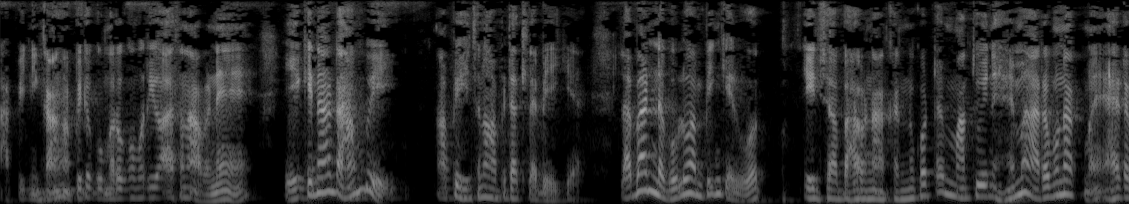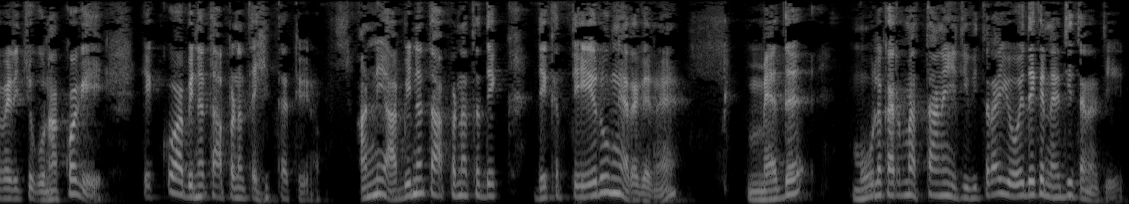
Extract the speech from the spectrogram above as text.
අපි නිකන් අපිට කුමර කුමරි වාසනාව නැහැ ඒ කෙනාට හම්බ වෙයි අපි හිතනවා අපිටත් ලැබෙයි කියලා ලබන්න පුළුවන් පින් කෙරුවොත් ඒ නිසා භාවනා කරනකොට මතුවෙන හැම අරමුණක්ම ඇහැට වැටිච්ච ගුණක් වගේ එක්කෝ අබිනත අපනත හිත ඇති වෙනවා. අන්නේ අබිනත අපනත දෙක දෙක තේරුම් අරගෙන මැද මූල කර්මස්ථානයේ ඉති විතරයි ওই දෙක නැති තැන තියෙන්නේ.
